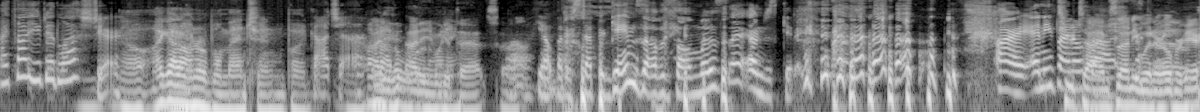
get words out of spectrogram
I thought you did last year. No, I got honorable mention, but gotcha. I'm I didn't, I didn't even get that. So. Well, yeah, better step your games up. It's almost there. I'm just kidding. All right, any final two-time Sunny winner over here.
